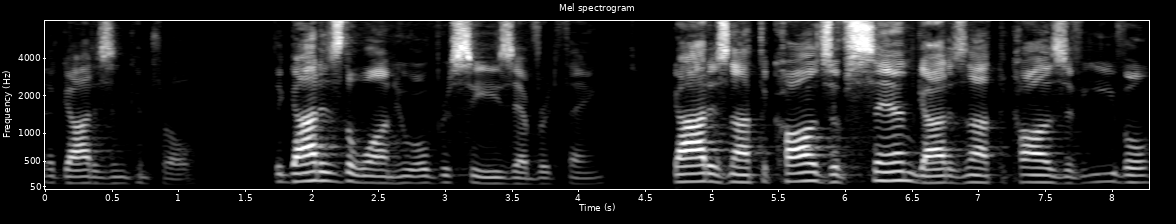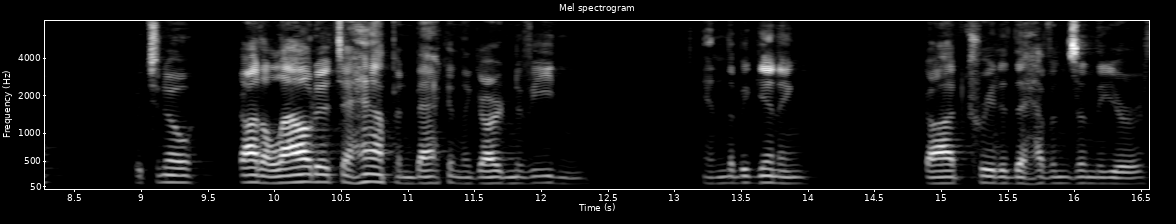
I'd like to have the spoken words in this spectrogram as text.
that God is in control, that God is the one who oversees everything. God is not the cause of sin, God is not the cause of evil, but you know, God allowed it to happen back in the Garden of Eden. In the beginning, God created the heavens and the earth.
